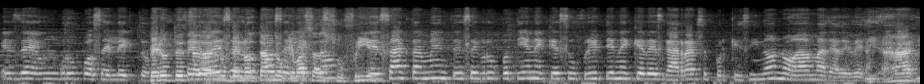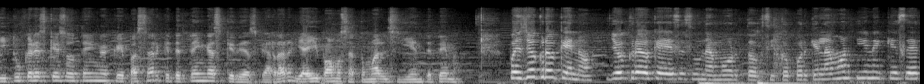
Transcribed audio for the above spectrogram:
es de un grupo selecto. Pero te está dando- ese denotando que vas a sufrir. Exactamente, ese grupo tiene que sufrir, tiene que desgarrarse, porque si no, no ama de a de veras. Y, ajá, y tú crees que eso tenga que pasar, que te tengas que desgarrar. Y ahí vamos a tomar el siguiente tema. Pues yo creo que no. Yo creo que ese es un amor tóxico, porque el amor tiene que ser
